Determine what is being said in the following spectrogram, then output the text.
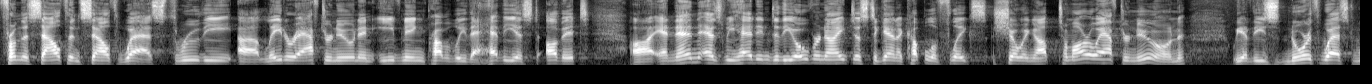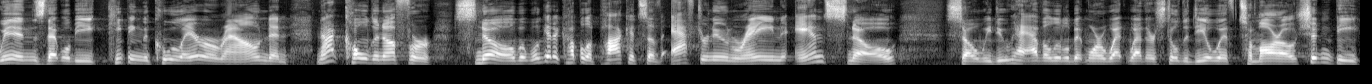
from the south and southwest through the uh, later afternoon and evening, probably the heaviest of it. Uh, and then as we head into the overnight, just again, a couple of flakes showing up. Tomorrow afternoon, we have these northwest winds that will be keeping the cool air around and not cold enough for snow, but we'll get a couple of pockets of afternoon rain and snow. So we do have a little bit more wet weather still to deal with tomorrow. Shouldn't be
